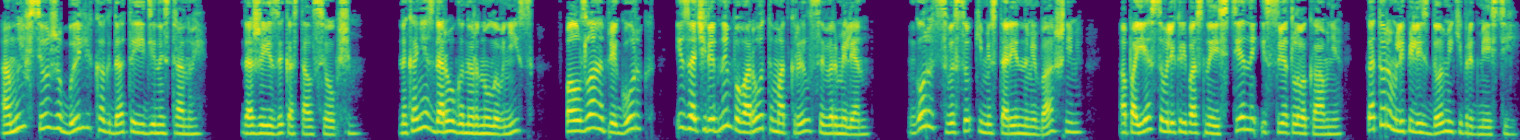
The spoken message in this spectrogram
А мы все же были когда-то единой страной. Даже язык остался общим. Наконец дорога нырнула вниз, ползла на пригорок, и за очередным поворотом открылся Вермилен. Город с высокими старинными башнями, опоясывали крепостные стены из светлого камня, которым лепились домики предместий.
